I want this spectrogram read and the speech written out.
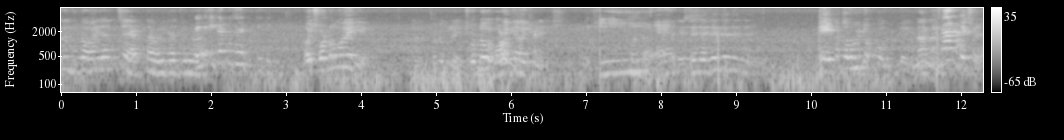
তো দুটো হয়ে যাচ্ছে একটা ওইটার জন্য এটা- কোথায় ওই ছোটগুলোই দিয়ে। ছোটগুলোই ছোট বড় কি ওইখানে দিস। দে, দে, দে, দে, এটা তো উল্টো না না না এটাই সোজা।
